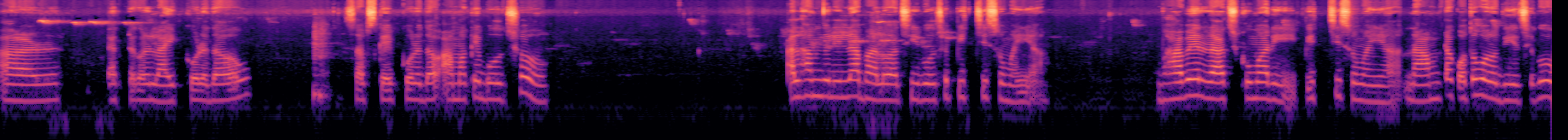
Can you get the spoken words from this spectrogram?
আর একটা করে লাইক করে দাও। সাবস্ক্রাইব করে দাও। আমাকে বলছো? আলহামদুলিল্লাহ ভালো আছি, বলছে পিচ্ছি সুমাইয়া। ভাবের রাজকুমারী পিচ্ছি সুমাইয়া, নামটা কত বড় দিয়েছে গো?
